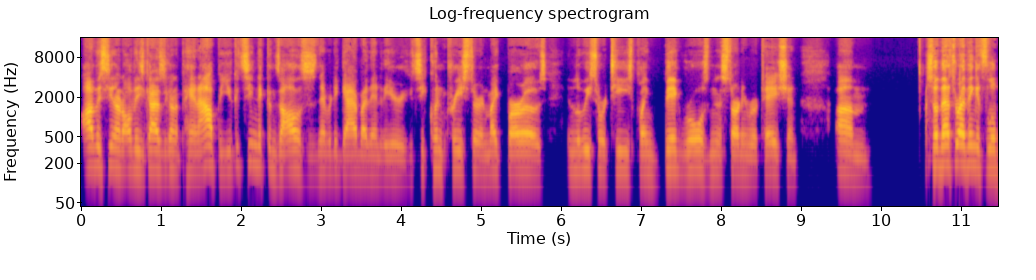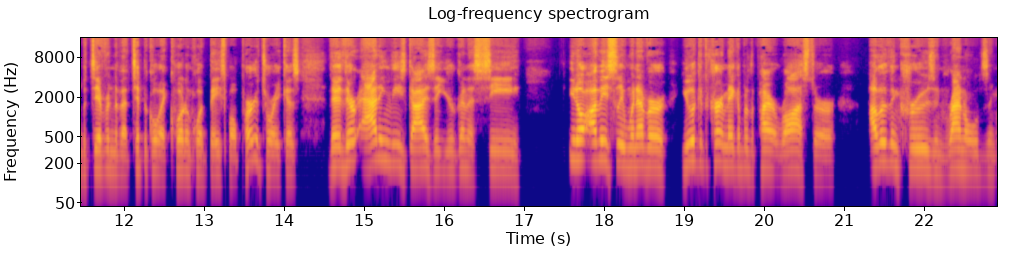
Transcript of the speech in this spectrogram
Obviously, not all these guys are going to pan out, but you could see Nick Gonzalez is never the guy by the end of the year. You could see Quinn Priester and Mike Burrows and Luis Ortiz playing big roles in the starting rotation. Um, so that's where I think it's a little bit different to that typical like quote unquote baseball purgatory because they're they're adding these guys that you're going to see. You know, obviously, whenever you look at the current makeup of the Pirate roster, other than Cruz and Reynolds and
